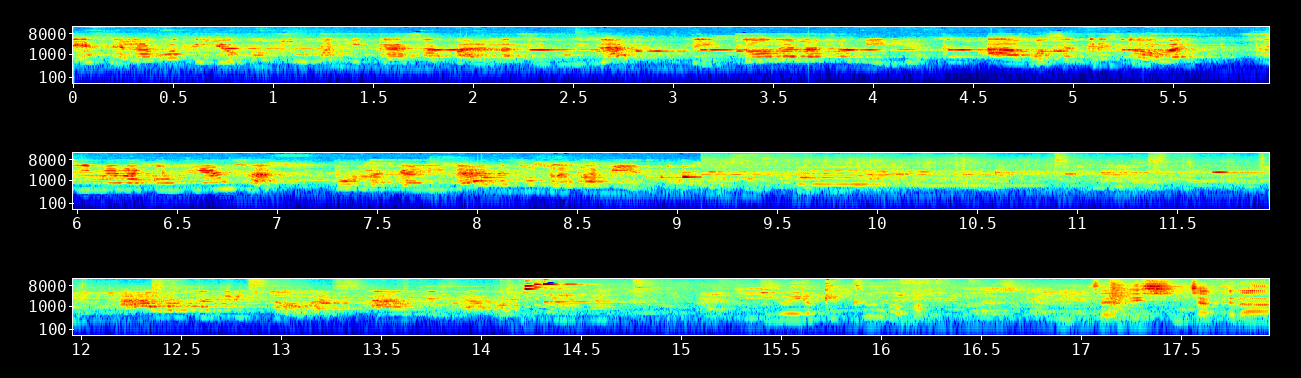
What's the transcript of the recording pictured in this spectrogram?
es el agua que yo consumo en mi casa para la seguridad de toda la familia. Agua San Cristóbal sí me da confianza por la calidad de su tratamiento. Agua San Cristóbal, antes agua. 이거 이렇게 큰 거 봐. 샌드위치 진짜 크다.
